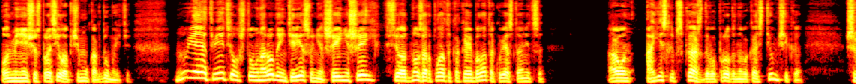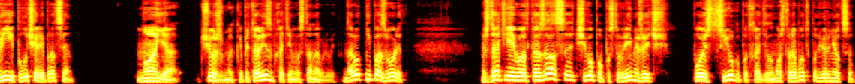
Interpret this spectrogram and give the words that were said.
Он меня еще спросил, а почему, как думаете? Ну, я и ответил, что у народа интересу нет. Шей не шей, все одно зарплата, какая была, такой и останется. А он, а если б с каждого проданного костюмчика швеи получали процент? Ну, а я, что же мы, капитализм хотим восстанавливать? Народ не позволит. Ждать я его отказался, чего попусту время жечь. Поезд с юга подходил, может, работа подвернется.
